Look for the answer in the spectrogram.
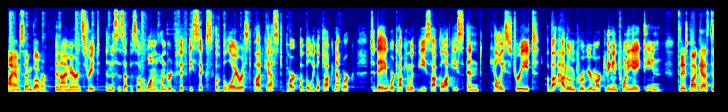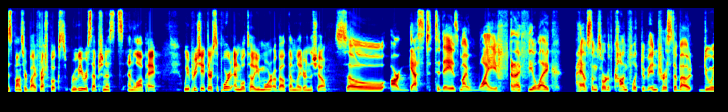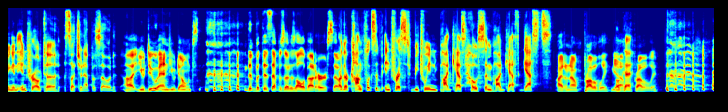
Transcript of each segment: Hi, I'm Sam Glover. And I'm Aaron Street, and this is episode 156 of the Lawyerist Podcast, part of the Legal Talk Network. Today, we're talking with Guy Sakalakis and Kelly Street about how to improve your marketing in 2018. Today's podcast is sponsored by FreshBooks, Ruby Receptionists, and LawPay. We appreciate their support, and we'll tell you more about them later in the show. So, our guest today is my wife, and I feel like I have some sort of conflict of interest about doing an intro to such an episode. Uh, you do and you don't. but this episode is all about her. So, are there conflicts of interest between podcast hosts and podcast guests? I don't know. Probably. Yeah. Okay. Probably.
